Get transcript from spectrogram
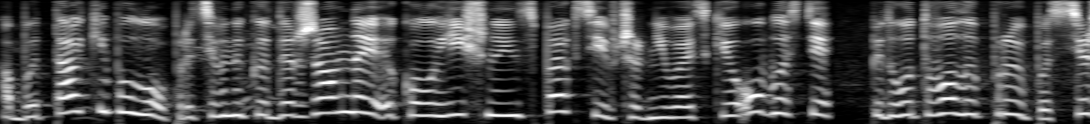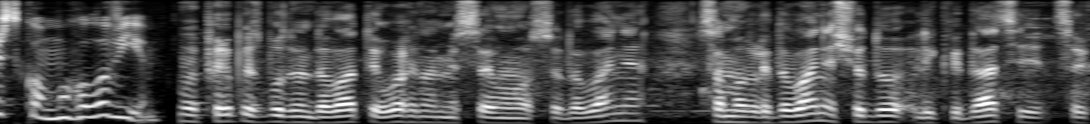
Аби так і було, працівники Державної екологічної інспекції в Чернівецькій області підготували припис сільському голові. Ми припис будемо давати органам місцевого самоврядування, щодо ліквідації цих,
